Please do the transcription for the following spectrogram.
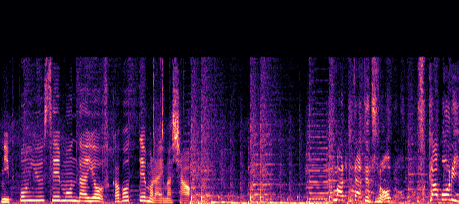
日本郵政問題を深掘ってもらいましょう。町田鉄の深掘り。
